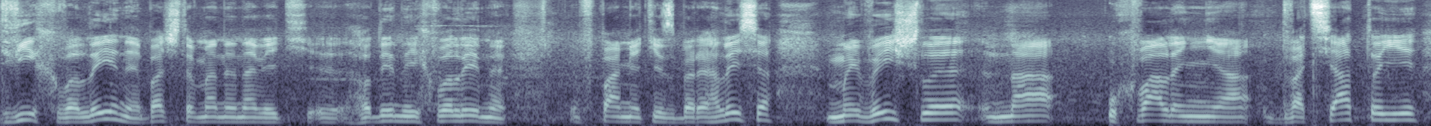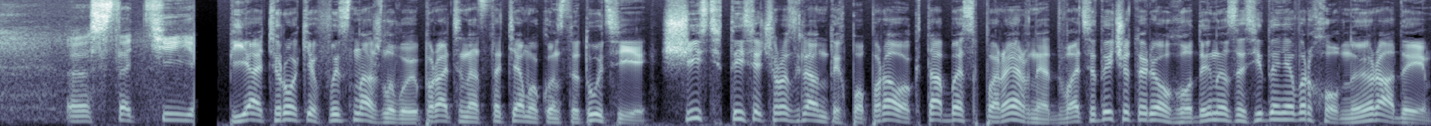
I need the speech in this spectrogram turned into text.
2 хвилини, бачите, в мене навіть е, години і хвилини в пам'яті збереглися, ми вийшли на ухвалення 20 статті, П'ять років виснажливої праці над статтями Конституції, 6 тисяч розглянутих поправок та безперервне 24 години засідання Верховної Ради.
